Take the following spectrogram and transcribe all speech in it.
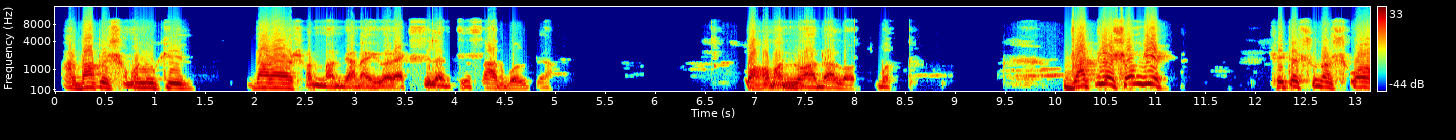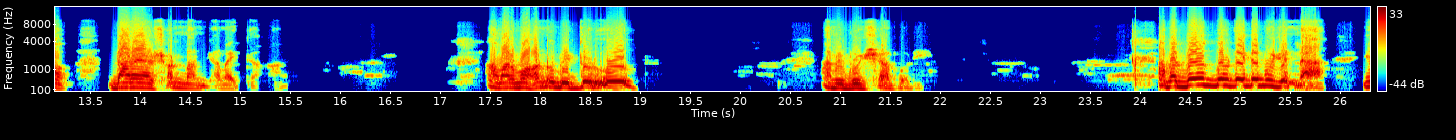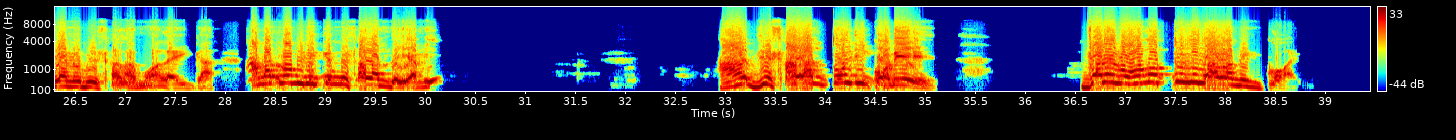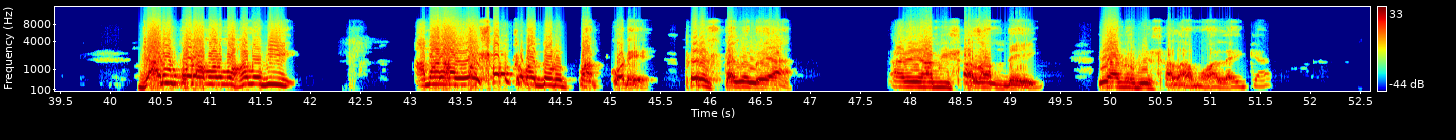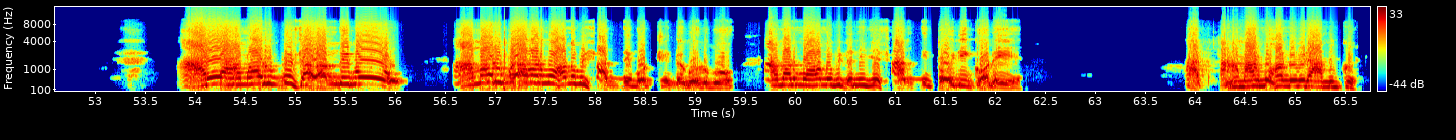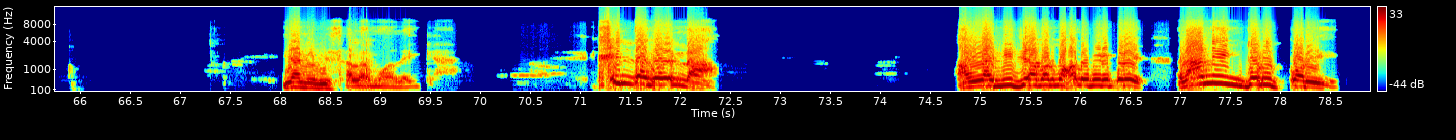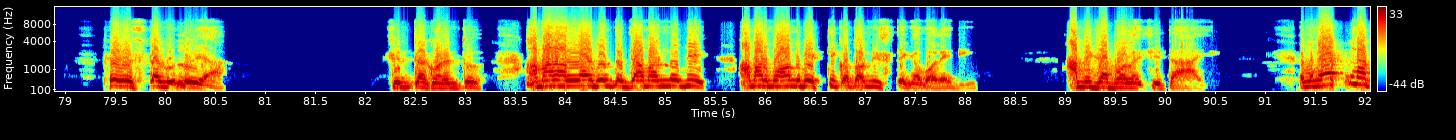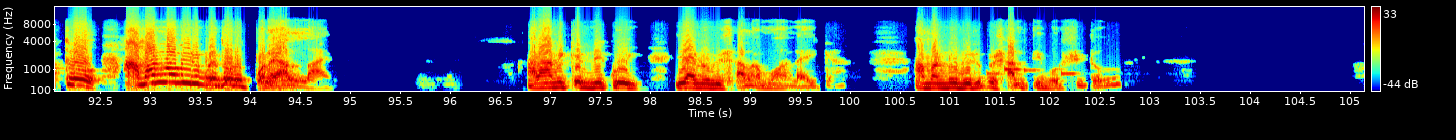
আর বাপের সমান উকিল, দাঁড়ায় সম্মান জানাই, ওর এক্সিলেন্সি স্যার বলতে। মহামান্য আদালত বলতে জাতীয় সংগীত, সেটা শোনার সময় দাঁড়ায় সম্মান জানাইতে আমার মহানবীর দরুদ, আমি বৈশা পড়ি। আবার দরুদ বলতে এটা বুঝেন না, ইয়া নবী সালাম আলাইকা। আমার নবীকে কেমনে সালাম দেই আমি? আর যে সালাম তৈরি করে, যারা রহমতুল্লিল আলামিন কয়, যার উপর আমার মহানবী আমার আল্লাহ সবসময় দরুদ পাঠ করে ফেরেস্তা গলিয়া আরে আমি সালাম দেই, ইয়া নবী সালাম আলাইকা। আরে আমার উপরে সালাম দিব। আমার উপরে আমার মহানবী শান্তি বর্ষিত করব। আমার মহানবী তো নিজে শান্তি তৈরি করে। আর আমার মহানবীর আমি করি সালাম আলাইকা। চিন্তা করেন না। আল্লাহ নিজে আমার মহানবীর উপরে রানিং দরুদ পড়ে। ফেরেস্তা গুলোয়া চিন্তা করেন তো। আমার আল্লাহ বলতে যে আমার নবী, আমার মহানবী একটি কথা নিজ থেকে বলেনি। আমি যা বলেছি তাই। এবং একমাত্র আমার নবীর উপরে দরুদ পড়ে আল্লাহ। আর আমি কেমনি কই, ইয়া নবী সালাম আলাইকা। আমার নবীর উপরে শান্তি বর্ষিত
